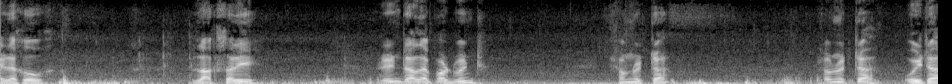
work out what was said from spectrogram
এটা খুব লাক্সারি রেন্টাল অ্যাপার্টমেন্ট সামনেরটা সামনেরটা ওইটা।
